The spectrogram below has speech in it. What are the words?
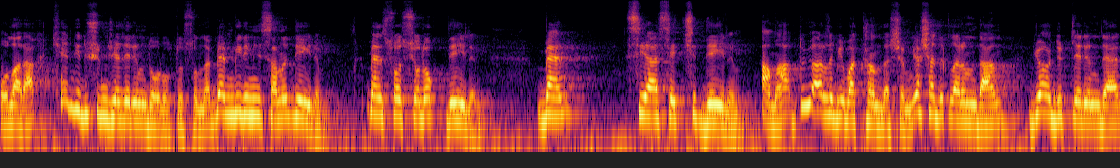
olarak kendi düşüncelerim doğrultusunda, ben bilim insanı değilim, ben sosyolog değilim, ben siyasetçi değilim ama duyarlı bir vatandaşım. Yaşadıklarımdan, gördüklerimden,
